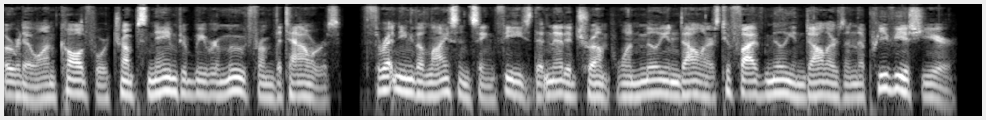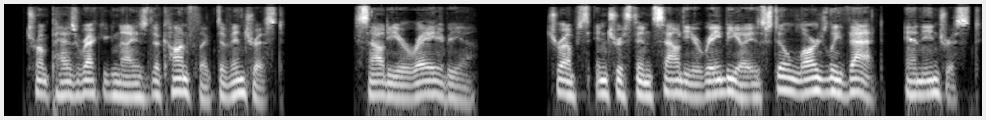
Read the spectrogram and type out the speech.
Erdogan called for Trump's name to be removed from the towers, threatening the licensing fees that netted Trump $1 million to $5 million in the previous year. Trump has recognized the conflict of interest, Saudi Arabia. Trump's interest in Saudi Arabia is still largely that, an interest.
